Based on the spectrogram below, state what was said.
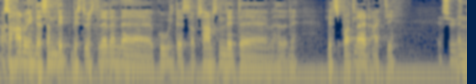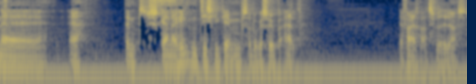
Og så har du endda sådan lidt, hvis du installerer den der Google Desktop, så har du sådan lidt, øh, hvad hedder det, lidt Spotlight-agtig. Den, øh, ja, den scanner hele den disk igennem, så du kan søge på alt. Det er faktisk ret svedigt også.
